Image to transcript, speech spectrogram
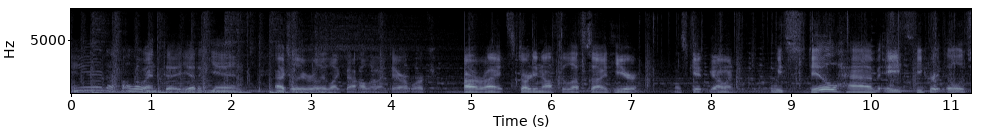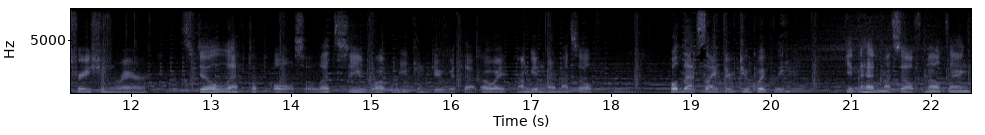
and a Hollow Entei yet again. Actually, I really like that Hollow Entei artwork. Alright, starting off the left side here. Let's get going. We still have a secret illustration rare still left to pull, so let's see what we can do with that. Oh wait, I'm getting ahead of myself. Pulled that Scyther too quickly. Getting ahead of myself, melting.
